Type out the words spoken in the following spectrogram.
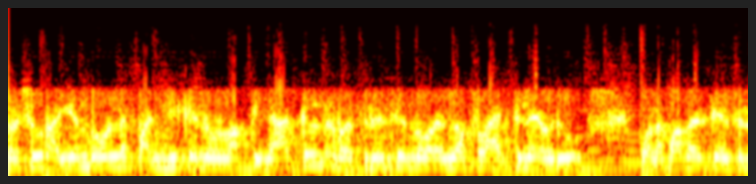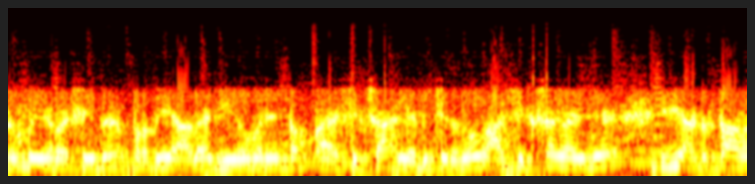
തൃശൂർ അയ്യന്തോളിലെ പഞ്ചിക്കലുള്ള പിനാക്കൽ റെസിഡൻസി എന്ന് പറയുന്ന ഫ്ളാറ്റിലെ ഒരു കൊലപാതക കേസിലും ഈ റഷീദ് പ്രതിയാണ്. ജീവപര്യന്തം ശിക്ഷ ശിക്ഷ ലഭിച്ചിരുന്നു ആ ശിക്ഷ കഴിഞ്ഞ് ഈ അടുത്താണ്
